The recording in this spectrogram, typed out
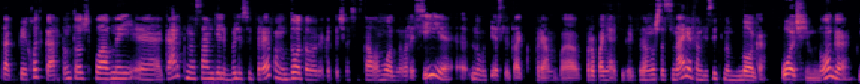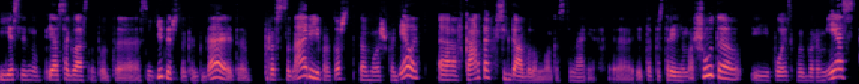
так, переход к картам тоже плавный. Э, карты, на самом деле, были суперэфом до того, как это сейчас стало модно в России, э, ну, вот если так прям про понятие говорить, потому что сценариев там действительно много, очень много, и если, ну, я согласна тут с Никитой, что, как бы, да, это про сценарии, про то, что ты там можешь поделать. В картах всегда было много сценариев. Это построение маршрута и поиск выбора мест,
